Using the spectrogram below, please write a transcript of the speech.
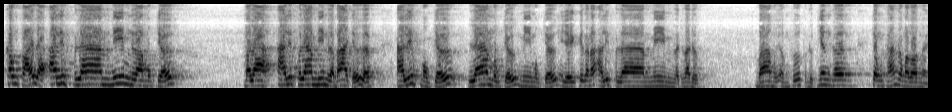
không phải là alif lam mim là một chữ, mà là alif lam mim là ba chữ lận. Alif một chữ, lam một chữ, mim một chữ. Như vậy khi ta nói alif lam mim là chúng ta được 30 ân phước, được nhân thêm trong tháng Ramadan này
